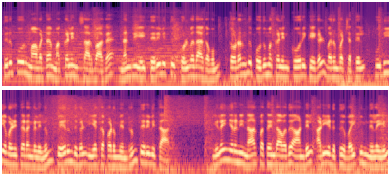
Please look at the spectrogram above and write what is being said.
திருப்பூர் மாவட்ட மக்களின் சார்பாக நன்றியை தெரிவித்துக் கொள்வதாகவும் தொடர்ந்து பொதுமக்களின் கோரிக்கைகள் வரும்பட்சத்தில் புதிய வழித்தடங்களிலும் பேருந்துகள் இயக்கப்படும் என்றும் தெரிவித்தார். இளைஞரணி நாற்பத்தைந்தாவது ஆண்டில் அடியெடுத்து வைக்கும் நிலையில்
